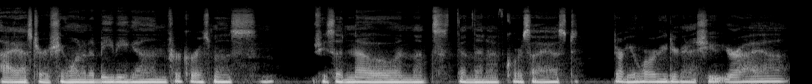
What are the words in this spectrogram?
I asked her if she wanted a BB gun for Christmas. She said no, and that's and then of course I asked, "Are you worried you're going to shoot your eye out?"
